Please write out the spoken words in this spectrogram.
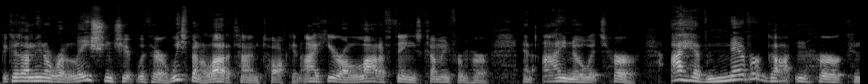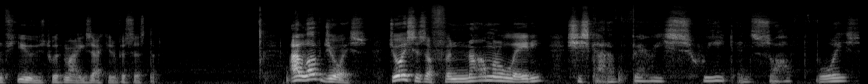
because I'm in a relationship with her. We spend a lot of time talking. I hear a lot of things coming from her, and I know it's her. I have never gotten her confused with my executive assistant. I love Joyce. Joyce is a phenomenal lady. She's got a very sweet and soft voice,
